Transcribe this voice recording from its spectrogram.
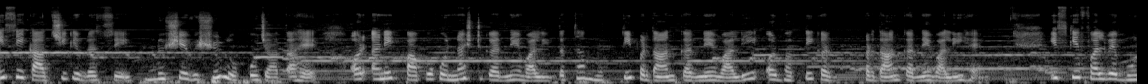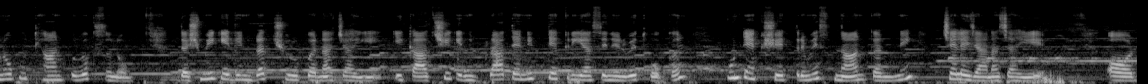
इस एकादशी के व्रत से मनुष्य विष्णु लोक को जाता है और अनेक पापों को नष्ट करने वाली तथा मुक्ति प्रदान करने वाली और भक्ति कर, प्रदान करने वाली है। इसके फल व गुणों को ध्यान पूर्वक सुनो। दशमी के दिन व्रत शुरू करना चाहिए। एकादशी के दिन प्रातः नित्य क्रिया से निर्वृत होकर पुण्य क्षेत्र में स्नान करने चले जाना चाहिए। और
